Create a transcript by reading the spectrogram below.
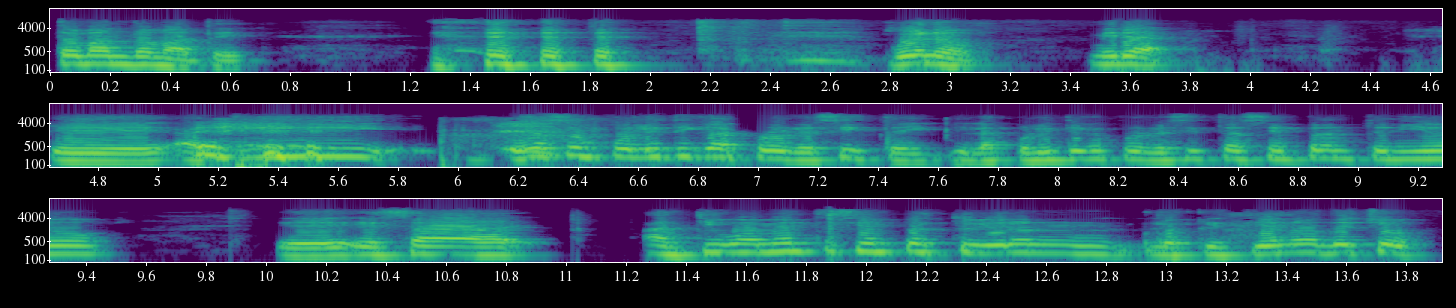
Tomando mate. bueno, mira, eh, aquí esas son políticas progresistas y, las políticas progresistas siempre han tenido eh, esa... Antiguamente siempre estuvieron los cristianos, de hecho,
